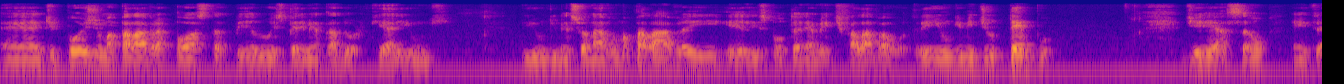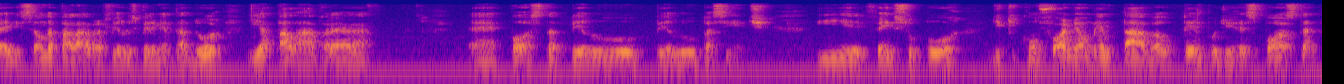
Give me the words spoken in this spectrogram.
eh, depois de uma palavra posta pelo experimentador, que era Jung. Jung mencionava uma palavra e ele espontaneamente falava outra. E Jung mediu o tempo de reação entre a emissão da palavra pelo experimentador e a palavra é, posta pelo, pelo paciente. E ele fez supor de que conforme aumentava o tempo de resposta,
